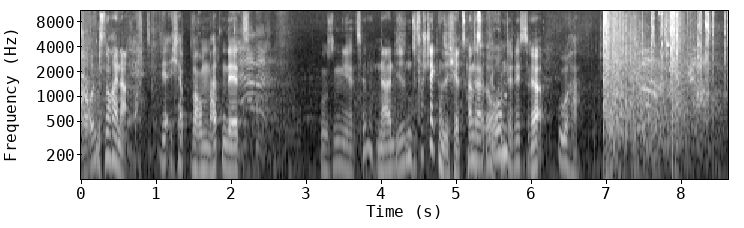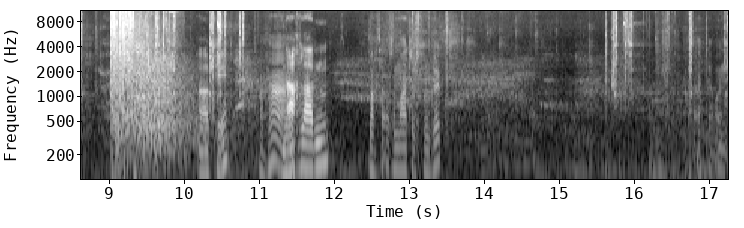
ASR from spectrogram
Da unten ist noch einer. Ja, ich hab. Warum hatten der jetzt. Wo sind die jetzt hin? Na, die sind, verstecken sich jetzt ganz da, da oben. kommt der nächste. Ja, Uha. okay. Aha. Nachladen. Macht er automatisch zum Glück. Ah, da unten.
